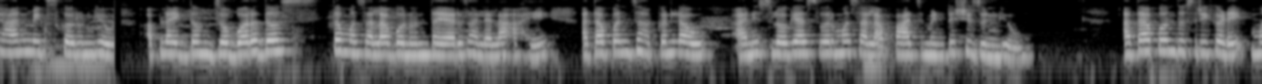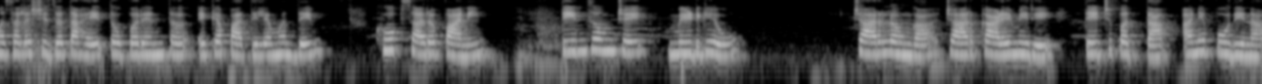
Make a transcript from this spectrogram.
छान मिक्स करून घेऊ. आपला एकदम जबरदस्त मसाला बनून तयार झालेला आहे. आता आपण झाकण लावू आणि स्लो गॅसवर मसाला पाच मिनटं शिजून घेऊ. आता आपण दुसरीकडे मसाला शिजत आहे तोपर्यंत एका पातेल्यामध्ये खूप सारं पाणी तीन चमचे मीठ घेऊ चार लवंगा चार काळे मिरे तेजपत्ता आणि पुदिना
